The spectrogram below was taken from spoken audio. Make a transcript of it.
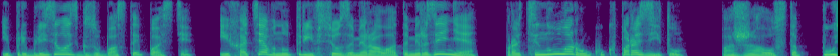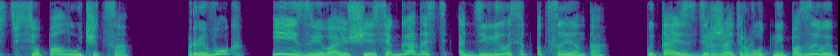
и приблизилась к зубастой пасти и хотя внутри все замирало от омерзения, протянула руку к паразиту. Пожалуйста, пусть все получится. Рывок, и извивающаяся гадость отделилась от пациента. Пытаясь сдержать рвотные позывы,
